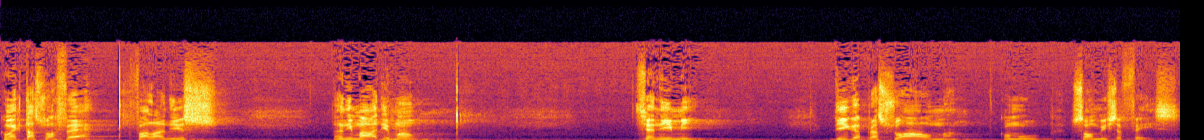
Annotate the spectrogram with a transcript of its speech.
Como é que está a sua fé? Falar nisso. Animado, irmão? Se anime. Diga para a sua alma, como o salmista fez:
